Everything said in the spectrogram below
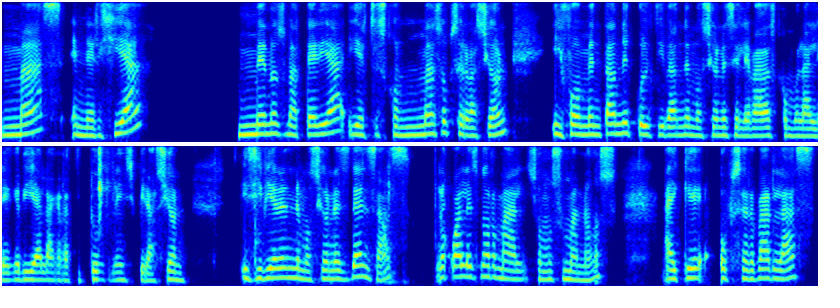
más energía, menos materia, y esto es con más observación y fomentando y cultivando emociones elevadas como la alegría, la gratitud, la inspiración. Y si vienen emociones densas, lo cual es normal, somos humanos, hay que observarlas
